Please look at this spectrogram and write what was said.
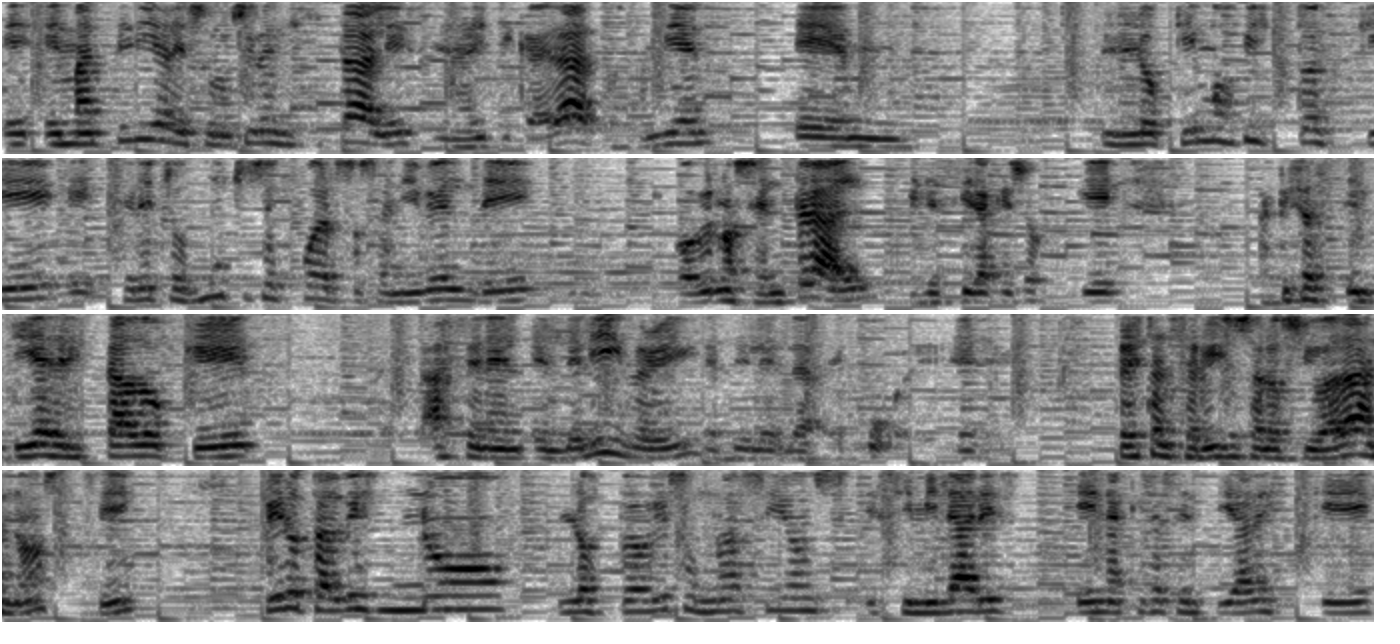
en materia de soluciones digitales, en analítica de datos también, em, lo que hemos visto es que se han hecho muchos esfuerzos a nivel de gobierno central, es decir, aquellos que, aquellas entidades del Estado que hacen el, delivery, es decir, eh, prestan servicios a los ciudadanos, ¿sí? pero tal vez no, los progresos no han sido similares en aquellas entidades que,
